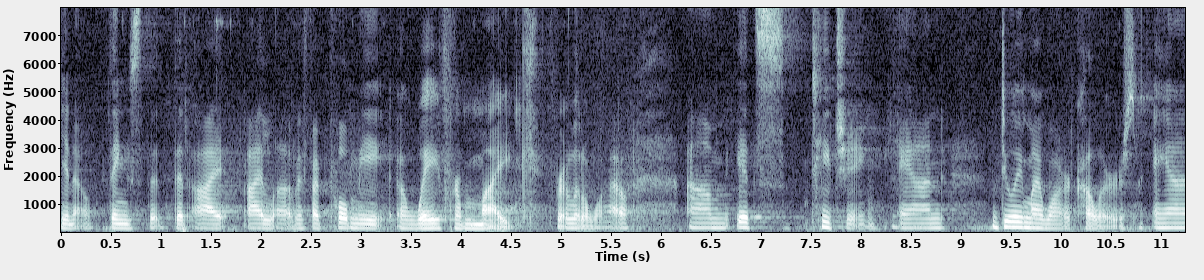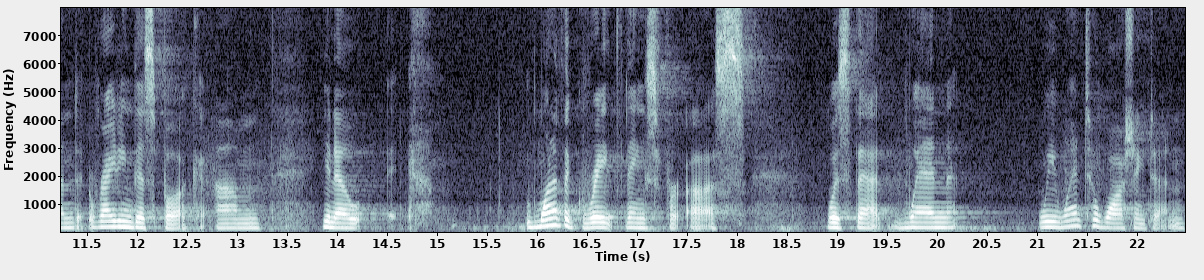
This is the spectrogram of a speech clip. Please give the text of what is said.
you know, things that, that I I love. If I pull me away from Mike for a little while, um, it's teaching and doing my watercolors and writing this book. Um, you know, one of the great things for us was that when we went to Washington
